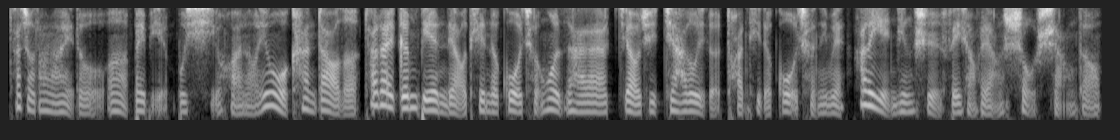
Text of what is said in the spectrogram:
他走到哪里都呃被别人不喜欢哦，因为我看到了他在跟别人聊天的过程，或者他在要去加入一个团体的过程里面，他的眼睛是非常非常受伤的哦。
